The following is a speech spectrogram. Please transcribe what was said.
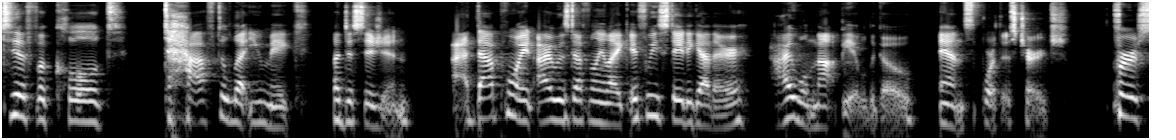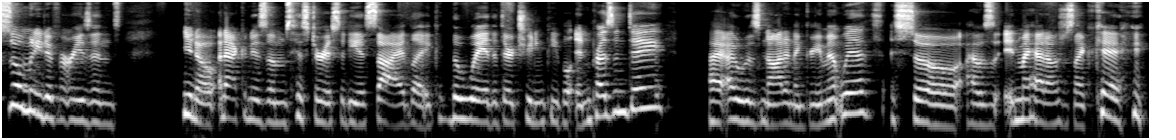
difficult to have to let you make a decision. At that point, I was definitely like, if we stay together, I will not be able to go and support this church for so many different reasons you know, anachronisms, historicity aside, like the way that they're treating people in present day, I, I was not in agreement with. So I was in my head, I was just like, okay,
